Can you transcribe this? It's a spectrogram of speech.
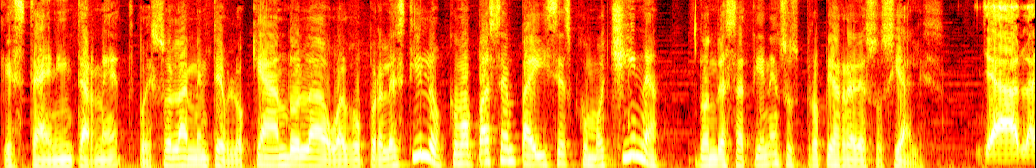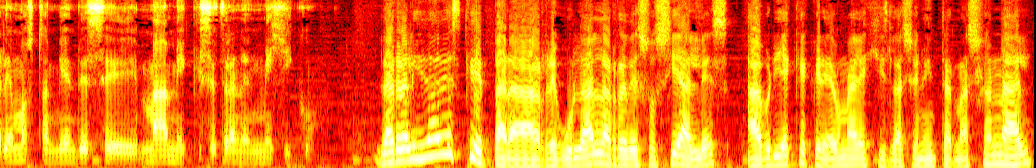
que está en Internet? Pues solamente bloqueándola o algo por el estilo, como pasa en países como China, donde hasta tienen sus propias redes sociales. Ya hablaremos también de ese mame que se trae en México. La realidad es que para regular las redes sociales habría que crear una legislación internacional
